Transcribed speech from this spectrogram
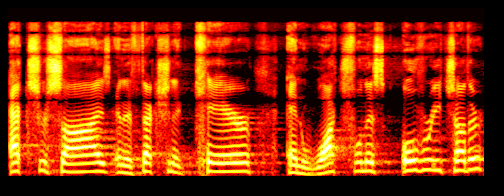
exercise an affectionate care and watchfulness over each other,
